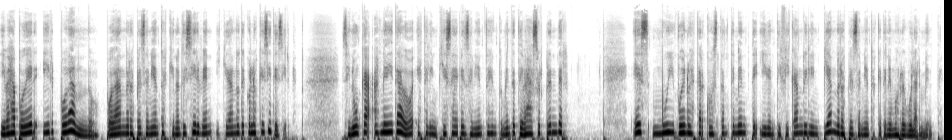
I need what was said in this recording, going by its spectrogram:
Y vas a poder ir podando, podando los pensamientos que no te sirven y quedándote con los que sí te sirven. Si nunca has meditado, esta limpieza de pensamientos en tu mente te va a sorprender. Es muy bueno estar constantemente identificando y limpiando los pensamientos que tenemos regularmente.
